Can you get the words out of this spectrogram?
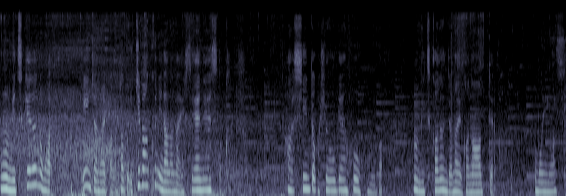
うん、見つけるのがいいんじゃないかな。多分一番苦にならない SNS とか発信とか表現方法が、うん、見つかるんじゃないかなって思います。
